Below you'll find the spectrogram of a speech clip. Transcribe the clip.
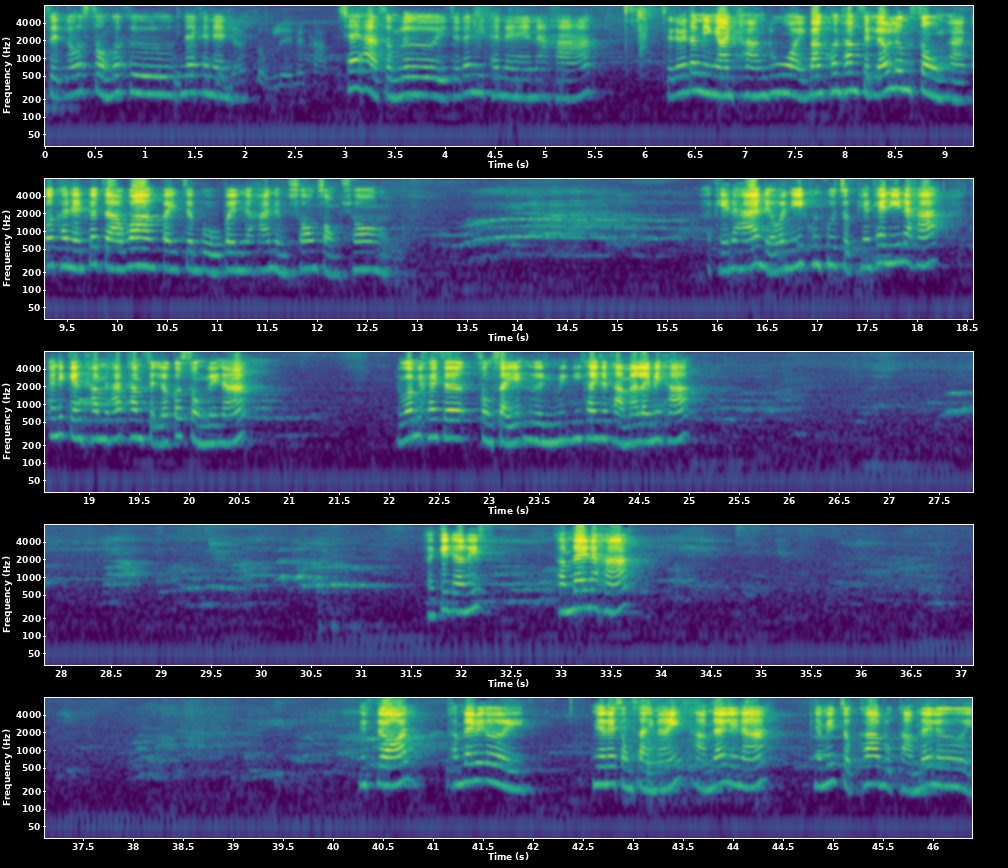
เสร็จแล้วส่งก็คือได้คะแนน ไหมครับ ใช่ค่ะส่งเลยจะได้มีคะแนนนะคะ จะได้ไม่ต้องมีงานค้างด้วย บางคนทำเสร็จแล้วลืมส่งอะก็คะแนนก็จะว่างไปจะโบไปนะคะหนึ่งช่องสองช่องโอเคนะคะ เดี๋ยววันนี้คุณครูจบเพียงแค่นี้นะคะให้นักเรียนทำนะคะทำเสร็จแล้วก็ส่งเลยนะ หรือว่ามีใครจะสงสัยอย่างอื่นมีมีใครจะถามอะไรไหมคะอากิดอาริส ทำได้นะคะมิสดอนทำได้ไหมเอ่ย มีอะไรสงสัยไหม ถามได้เลยนะ ยังไม่จบคาบลูกถามได้เลย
